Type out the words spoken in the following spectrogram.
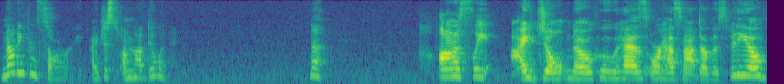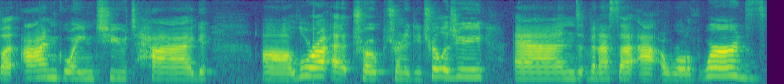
Not even sorry. I just, I'm not doing it. No. Honestly, I don't know who has or has not done this video, but I'm going to tag uh, Laura at Trope Trinity Trilogy and Vanessa at A World of Words.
